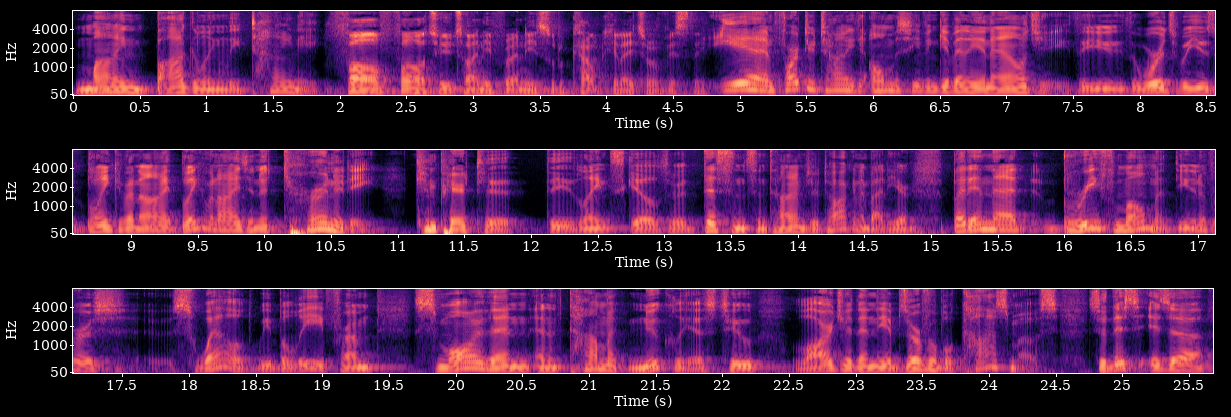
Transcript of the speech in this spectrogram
mind bogglingly tiny. Far, far too tiny for any sort of calculator, obviously. Yeah, and far too tiny to almost even give any analogy. The, the words we use, blink of an eye, blink of an eye is an eternity compared to the length scales or distance and times we're talking about here. But in that brief moment, the universe swelled, we believe, from smaller than an atomic nucleus to larger than the observable cosmos. So this is a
